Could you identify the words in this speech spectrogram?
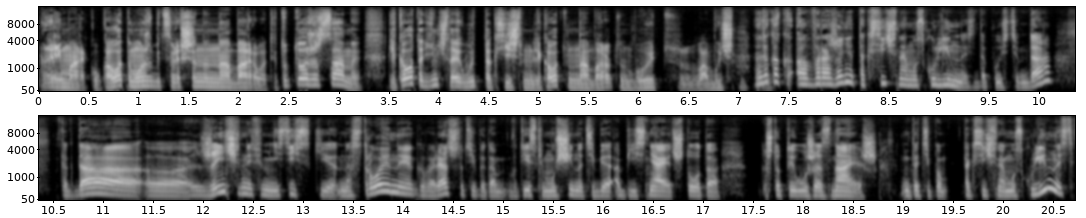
ремарку. У кого-то может быть совершенно наоборот. И тут то же самое. Для кого-то один человек будет токсичным, для кого-то, наоборот, он будет э, обычным. Ну, это как а, выражение токсичная мускулинность, допустим, да? Когда э, женщины феминистически настроенные говорят, что, типа, там, вот если мужчина тебе объясняет что-то, что ты уже знаешь, это, типа, токсичная мускулинность,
